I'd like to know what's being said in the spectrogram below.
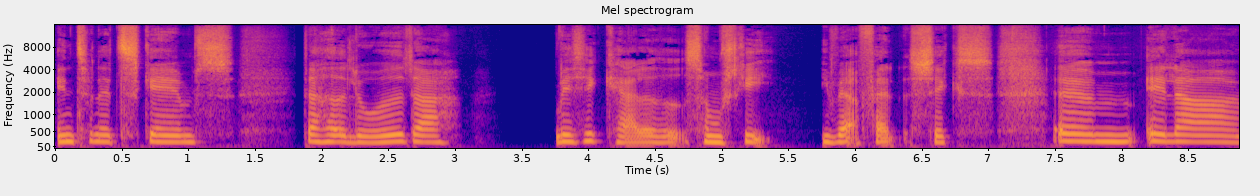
internetscams, der havde lovet dig, hvis ikke kærlighed, så måske i hvert fald sex. Øhm, eller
